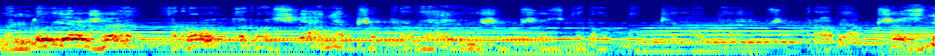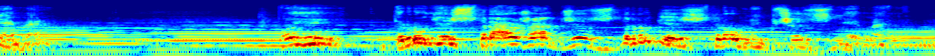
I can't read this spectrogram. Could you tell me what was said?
melduje, że Ro Rosjanie przeprawiają się przez Grodno, piechota się przeprawia przez Niemen. No i drugi strażak, że z drugiej strony przez Niemen.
